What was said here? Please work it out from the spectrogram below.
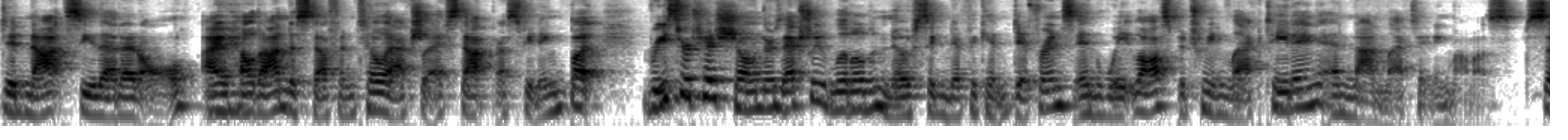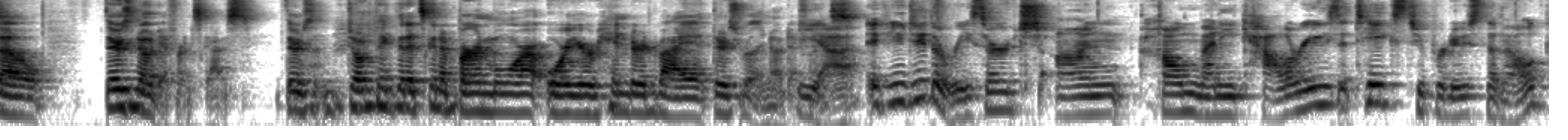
did not see that at all. I held on to stuff until actually I stopped breastfeeding. But research has shown there's actually little to no significant difference in weight loss between lactating and non lactating mamas. So there's no difference, guys. There's don't think that it's going to burn more or you're hindered by it. There's really no difference. Yeah, if you do the research on how many calories it takes to produce the milk,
